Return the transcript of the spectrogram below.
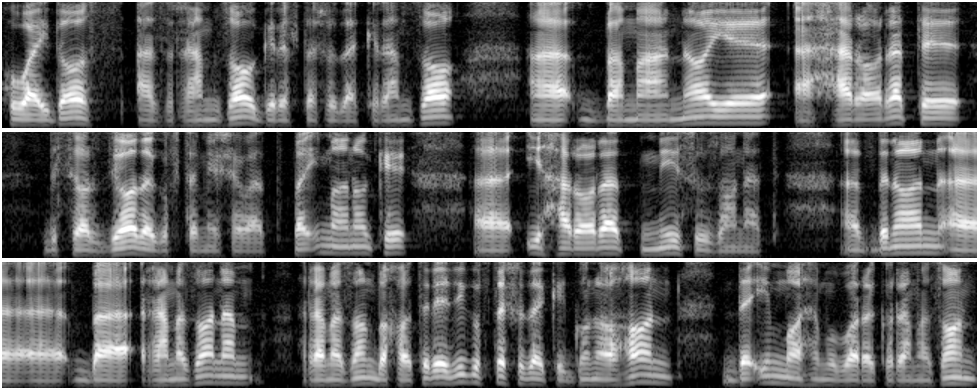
هویداس از رمزا گرفته شده که رمزا به معنای حرارت بسیار زیاد گفته می شود به این معنا که این حرارت می سوزاند بنان به رمضان رمضان به خاطر ازی گفته شده که گناهان در این ماه مبارک رمضان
